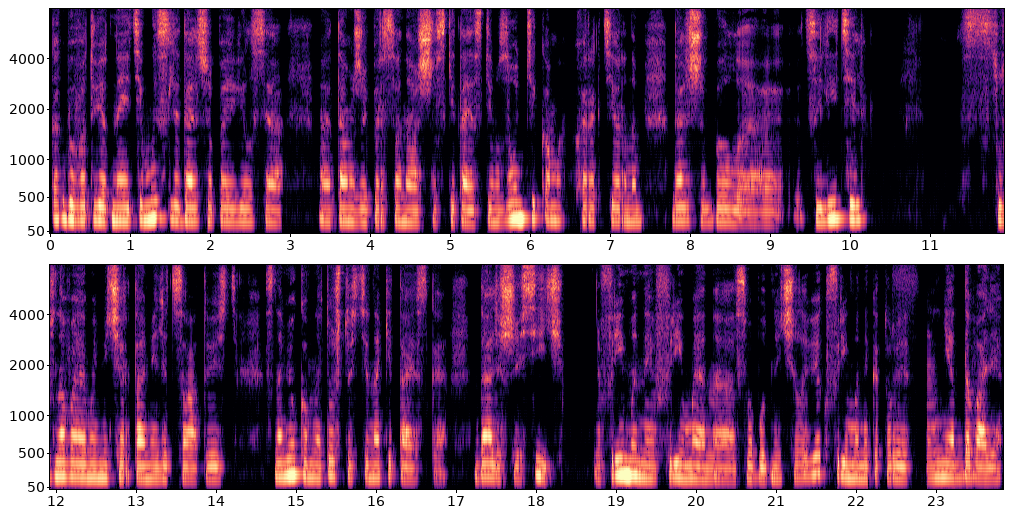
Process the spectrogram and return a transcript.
Как бы в ответ на эти мысли дальше появился там же персонаж с китайским зонтиком характерным. Дальше был э, целитель с узнаваемыми чертами лица, то есть с намеком на то, что стена китайская. Дальше Сич фримены, фримен э, – свободный человек, фримены, которые не отдавали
